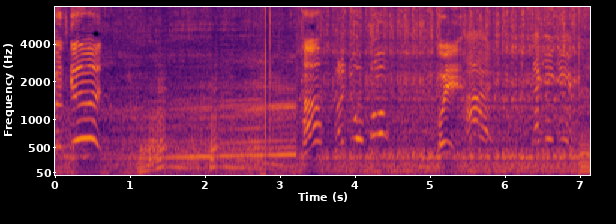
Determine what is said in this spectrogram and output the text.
What's good? Huh? Wanna do a flow? Wait. Second gear.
